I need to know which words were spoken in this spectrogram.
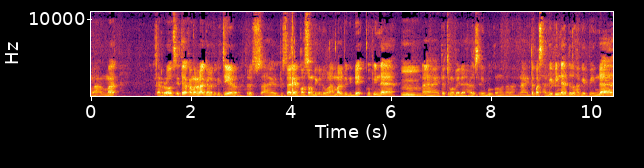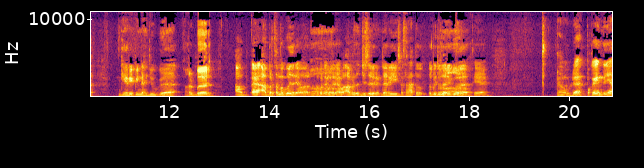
lama terus itu kamarnya agak lebih kecil. Terus habis itu ada yang kosong di gedung lama lebih gede gue pindah. Nah itu cuma beda harus ribu kalau nggak salah. Nah itu pas Hagi pindah tuh. Hagi pindah Gary pindah juga. Albert. Al eh, Albert sama gue dari awal. Albert sama dari awal. Albert tuh justru dari, dari semester satu lebih dulu dari gue. Iya. Nah udah, pokoknya intinya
